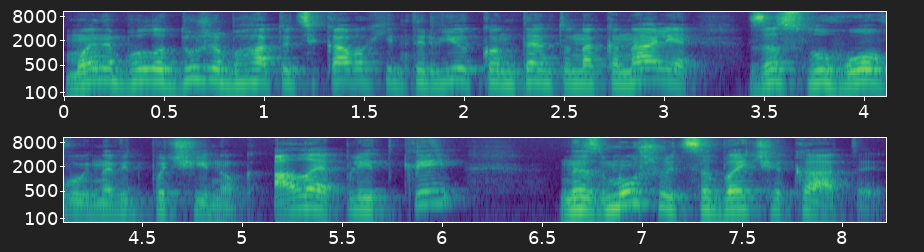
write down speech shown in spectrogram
в мене було дуже багато цікавих інтерв'ю і контенту на каналі. Заслуговую на відпочинок. Але плітки не змушують себе чекати.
